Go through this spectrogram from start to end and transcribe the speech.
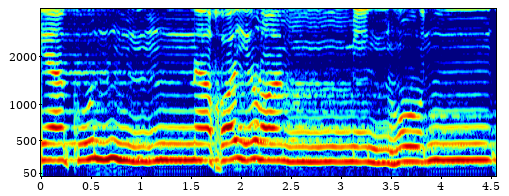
يكن خيرا منهن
